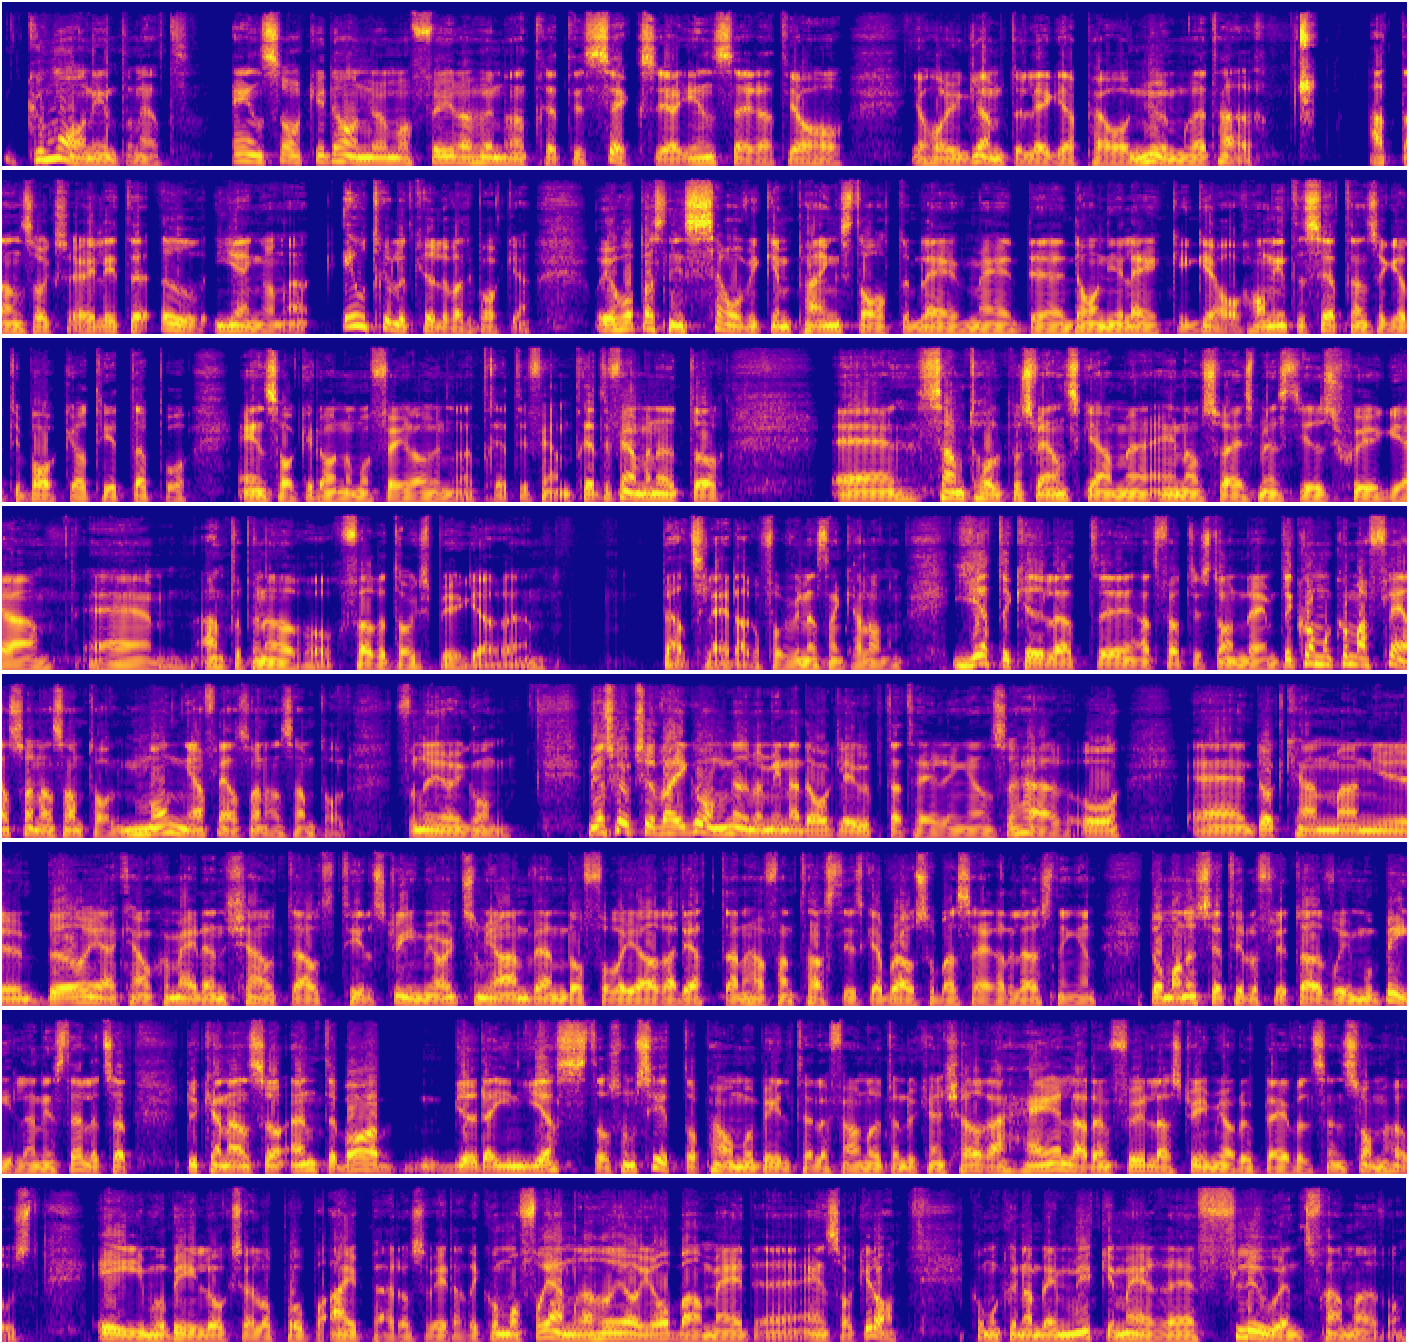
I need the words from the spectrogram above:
God morgon internet! En sak idag nummer 436. Jag inser att jag har, jag har ju glömt att lägga på numret här. Attans också, jag är lite ur gängorna. Otroligt kul att vara tillbaka. Och jag hoppas ni såg vilken pangstart det blev med eh, Daniel Ek igår. Har ni inte sett den så gå tillbaka och titta på En sak idag nummer 435. 35 minuter Eh, samtal på svenska med en av Sveriges mest ljusskygga eh, entreprenörer, företagsbyggare, världsledare får vi nästan kalla honom. Jättekul att, eh, att få till stånd det. Det kommer komma fler sådana samtal, många fler sådana samtal. För nu är jag igång. Men jag ska också vara igång nu med mina dagliga uppdateringar så här och eh, då kan man ju börja kanske med en shout-out till StreamYard som jag använder för att göra detta, den här fantastiska browserbaserade lösningen. De har nu sett till att flytta över i mobilen istället så att du kan alltså inte bara bjuda in gäster som sitter på mobiltelefoner utan du kan köra hela den fulla StreamYard upplevelsen som host i mobil också eller på, på iPad och så vidare. Det kommer förändra hur jag jobbar med eh, en sak idag. kommer kunna bli mycket mer eh, fluent framöver.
